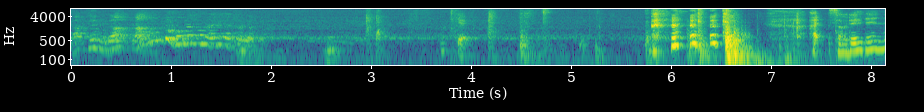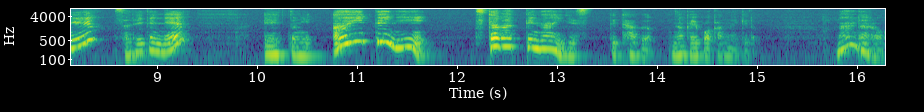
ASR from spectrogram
あ全部あ本当ごめんごめんありがとう。はいそれでねそれでねえー、っとね相手に伝わってないですって多分。なんかよくわかんないけど。なんだろう。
